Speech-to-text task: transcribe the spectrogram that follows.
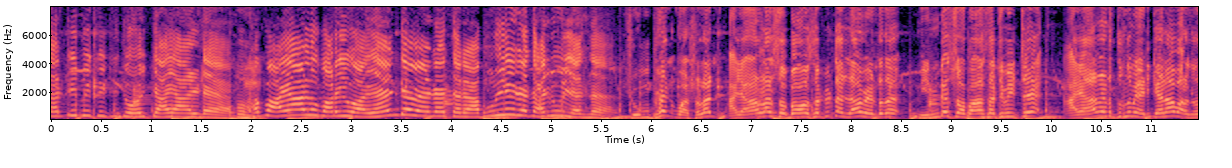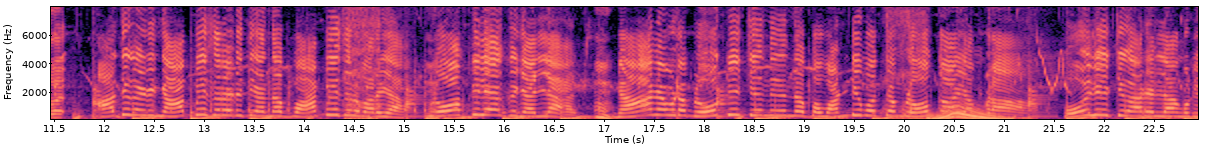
സർട്ടിഫിക്കറ്റ് ചോദിച്ച അയാളുടെ. അപ്പൊ അയാൾ പറയുവാ എന്റെ വേണേ തരാ പുള്ളിയുടെ തരൂല്ലെന്ന്. ശുംഭൻ വഷളൻ അയാളുടെ സ്വഭാവ സർട്ടിഫിക്കറ്റ് അല്ല വേണ്ടത്. നിന്റെ സ്വഭാവ സർട്ടിഫിക്കറ്റ് അയാളുടെ അടുത്തുനിന്ന് മേടിക്കാനാ പറഞ്ഞത്. അത് കഴിഞ്ഞ് ഓഫീസറുടെ അടുത്ത് ചെന്നപ്പോ ഓഫീസർ പറയാ ബ്ലോക്കിലേക്ക് ചെല്ലാൻ. ഞാൻ അവിടെ ബ്ലോക്കിൽ ചെന്ന് നിന്നപ്പോ വണ്ടി മൊത്തം ബ്ലോക്കായ പോലീസുകാരെല്ലാം കൂടി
